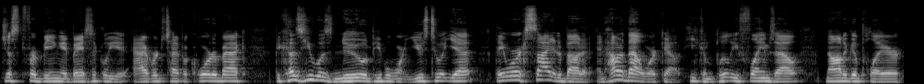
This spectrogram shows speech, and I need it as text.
just for being a basically average type of quarterback, because he was new and people weren't used to it yet, they were excited about it. And how did that work out? He completely flames out, not a good player.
